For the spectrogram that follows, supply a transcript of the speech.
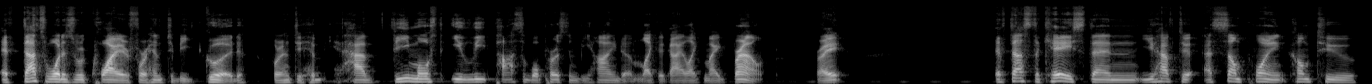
if that's what is required for him to be good, for him to have the most elite possible person behind him, like a guy like Mike Brown, right? If that's the case, then you have to at some point come to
